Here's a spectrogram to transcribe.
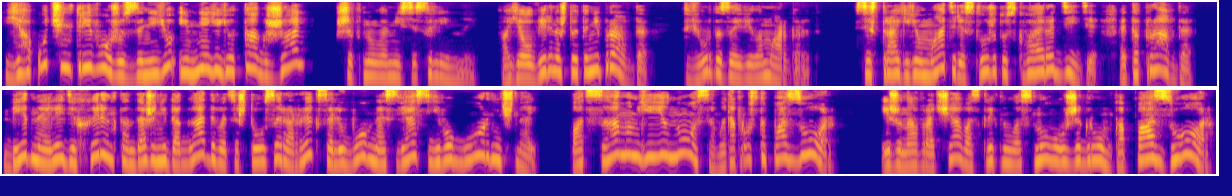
«Я очень тревожусь за нее, и мне ее так жаль!» — шепнула миссис Линной. «А я уверена, что это неправда», — твердо заявила Маргарет. «Сестра ее матери служит у Сквайра Диди. Это правда. Бедная леди Хэрингтон даже не догадывается, что у сэра Рекса любовная связь с его горничной. Под самым ее носом. Это просто позор!» И жена врача воскликнула снова уже громко «Позор!»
